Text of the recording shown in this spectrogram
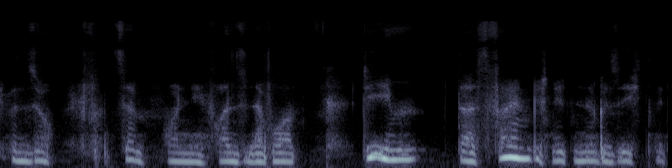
ebenso schwarze Franzen hervor, die ihm das fein geschnittene Gesicht mit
